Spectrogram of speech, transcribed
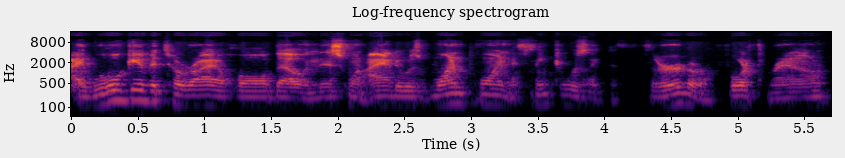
I will give it to Uriah Hall though in this one. I there was one point, I think it was like the third or fourth round,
